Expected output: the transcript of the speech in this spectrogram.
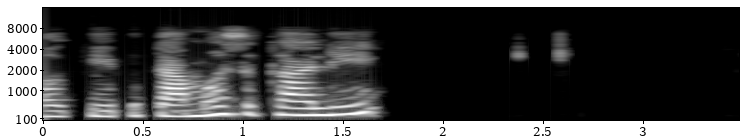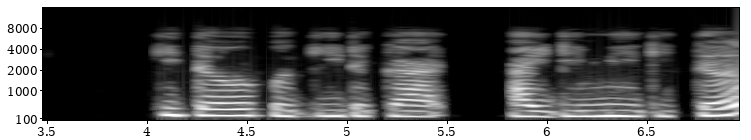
Okey, pertama sekali kita pergi dekat IDME kita,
